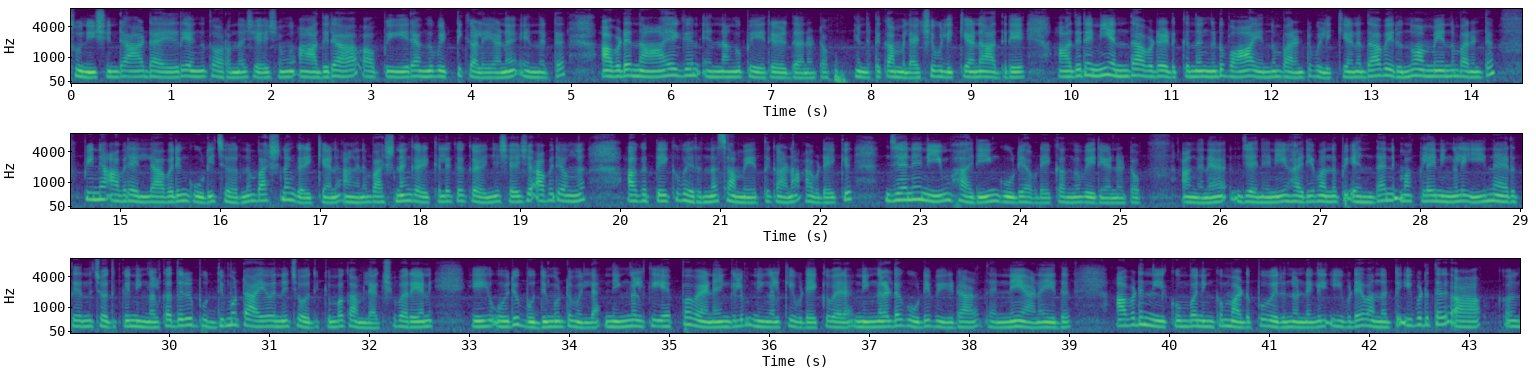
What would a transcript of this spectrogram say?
സുനീഷിന്റെ ആ ഡയറി അങ്ങ് തുറന്ന ശേഷം ആതിര ആ പേര് അങ്ങ് വെട്ടിക്കളയാണ് എന്നിട്ട് അവിടെ നായകൻ എന്നങ്ങ് പേര് എഴുതാൻ കേട്ടോ. എന്നിട്ട് കമലാക്ഷി വിളിക്കുകയാണ് ആതിരയെ ആതിര നീ എന്താ അവിടെ എടുക്കുന്നത്? ഇങ്ങോട്ട് വാ എന്നും പറഞ്ഞിട്ട് വിളിക്കുകയാണ്. ഇതാ വരുന്നു അമ്മയെന്നും പറഞ്ഞിട്ട് പിന്നെ അവരെല്ലാവരും കൂടി ചേർന്ന് ഭക്ഷണം കഴിക്കുകയാണ്. അങ്ങനെ ഭക്ഷണം കഴിക്കലൊക്കെ കഴിഞ്ഞ ശേഷം അവരങ്ങ് അകത്തേക്ക് വരുന്ന സമയത്ത് കാണാം അവിടേക്ക് ജനനിയും ഹരിയും കൂടി അവിടേക്ക് അങ്ങ് വരികയാണ് കേട്ടോ. അങ്ങനെ ജനനി ഹരി വന്നപ്പോൾ എന്താ മക്കളെ നിങ്ങൾ ഈ നേരത്തെ എന്ന് ചോദിക്കും നിങ്ങൾക്കതൊരു ബുദ്ധിമുട്ടായോ എന്ന് ചോദിക്കുമ്പോൾ കമലാക്ഷി പറയാണ് ഈ ഒരു ബുദ്ധിമുട്ടുമില്ല. നിങ്ങൾക്ക് എപ്പോൾ വേണമെങ്കിലും നിങ്ങൾക്ക് ഇവിടേക്ക് വരാം. നിങ്ങളുടെ കൂടി വീടാണ് തന്നെയാണ് ഇത്. അവിടെ നിൽക്കുമ്പോൾ നിങ്ങൾക്ക് മടുപ്പ് വരുന്നുണ്ടെങ്കിൽ ഇവിടെ വന്നിട്ട് ഇവിടുത്തെ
